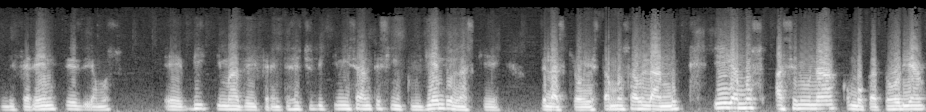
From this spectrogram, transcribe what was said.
diferentes, digamos, eh, víctimas de diferentes hechos victimizantes, incluyendo las que de las que hoy estamos hablando, y digamos, hacen una convocatoria,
